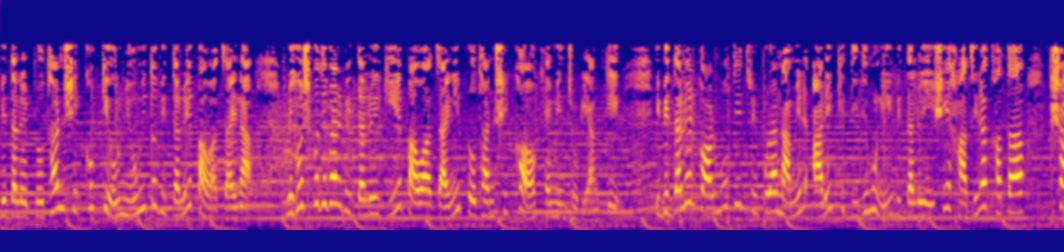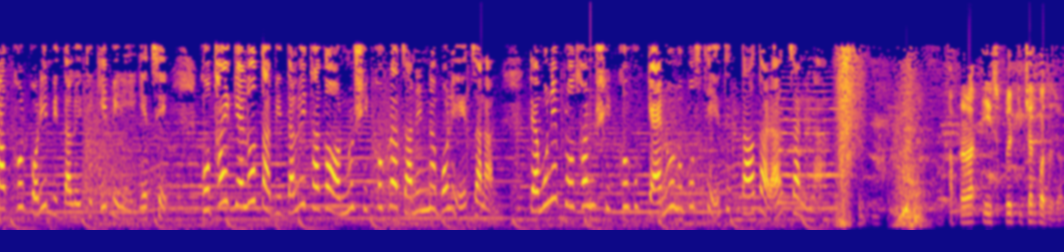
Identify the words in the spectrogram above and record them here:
বিদ্যালয়ের প্রধান শিক্ষককেও নিয়মিত বিদ্যালয়ে পাওয়া যায় না। বৃহস্পতিবার বিদ্যালয়ে গিয়ে পাওয়া যায়নি প্রধান শিক্ষক হেমেন্দ্র রিয়াংকে এই বিদ্যালয়ের কর্মতী ত্রিপুরা নামের আরেক দিদিমণি বিদ্যালয়ে এসে হাজিরা খাতা স্বাক্ষর করে বিদ্যালয় থেকে বেরিয়ে গেছে। কোথায় গেল তা বিদ্যালয়ে থাকা অন্য শিক্ষকরা জানেন না বলে জানান। তেমনি প্রধান শিক্ষক কেন অনুপস্থিত তা তারা জানে না। আপনারা এই স্কুলের টিচার কতজন?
